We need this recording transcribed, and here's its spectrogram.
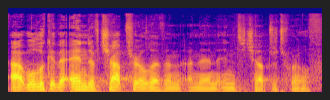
Uh, we'll look at the end of chapter 11 and then into chapter 12.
